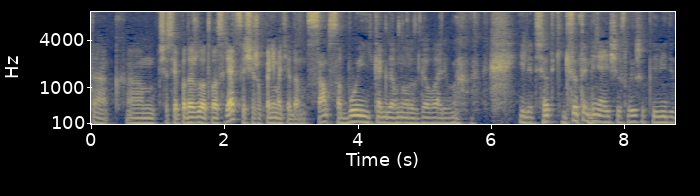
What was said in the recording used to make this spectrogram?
Так, эм, сейчас я подожду от вас реакции, сейчас, чтобы понимать, я там сам с собой как давно разговариваю. Или все-таки кто-то меня еще слышит и видит.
